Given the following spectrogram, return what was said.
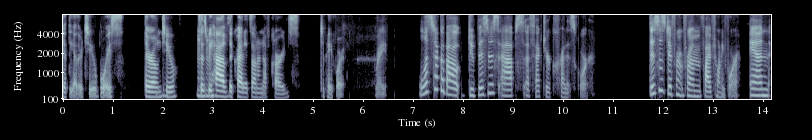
get the other two boys their own too, since we Mhm. have the credits on enough cards to pay for it. Right. Well, let's talk about do business apps affect your credit score? This is different from 524. And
